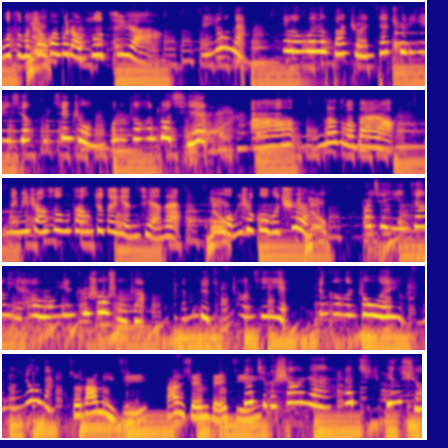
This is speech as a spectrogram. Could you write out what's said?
我怎么召唤不了坐骑啊？没用的，因为为了防止玩家去了焰星，限制我们不能召唤坐骑。啊，那怎么办呀？明明传送舱就在眼前呢，我们却过不去。而且岩浆里还有熔岩巨兽守着，咱们得从长计议，先看看周围有什么能用的。知道你急，但先别急。有几个商人，还有几只冰熊。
